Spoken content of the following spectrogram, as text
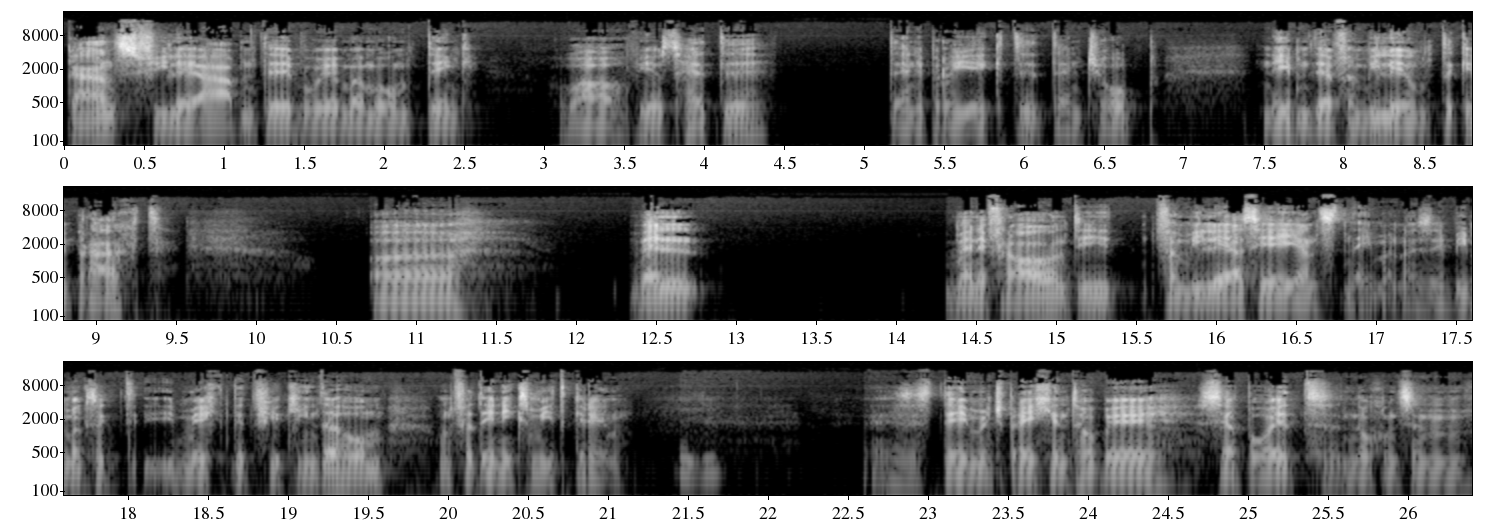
ganz viele Abende, wo ich mir mal umdenke, wow, wie hast heute deine Projekte, dein Job neben der Familie untergebracht, äh, weil meine Frau und die Familie auch sehr ernst nehmen. Also ich habe immer gesagt, ich möchte nicht vier Kinder haben und von denen nichts mitkriegen. Mhm. Also dementsprechend habe ich sehr bald nach unserem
